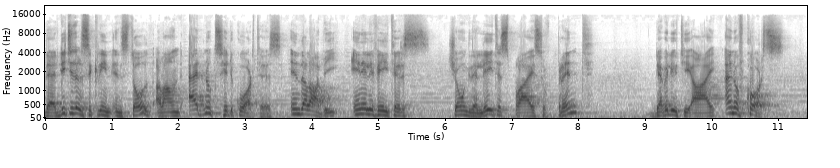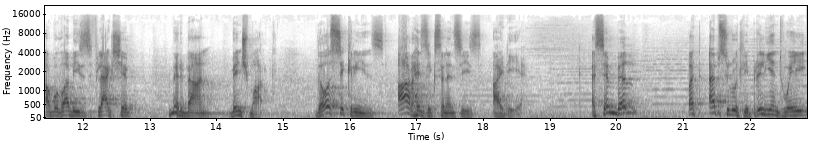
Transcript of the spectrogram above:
the digital screen installed around ADNOC's headquarters in the lobby, in elevators, showing the latest price of Brent, WTI, and of course, Abu Dhabi's flagship Murban benchmark. Those screens are His Excellency's idea. A simple but absolutely brilliant way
